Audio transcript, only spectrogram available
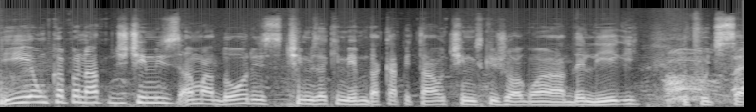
E é um campeonato de times times amadores, times aqui mesmo da capital, times que jogam a D-League, o Futsal.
